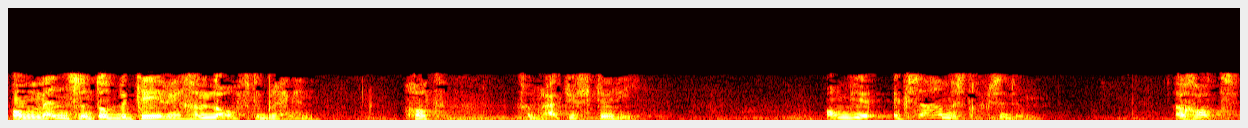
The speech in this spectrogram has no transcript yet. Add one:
om mensen tot bekering geloof te brengen. God gebruikt je studie om je examen straks te doen. En God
